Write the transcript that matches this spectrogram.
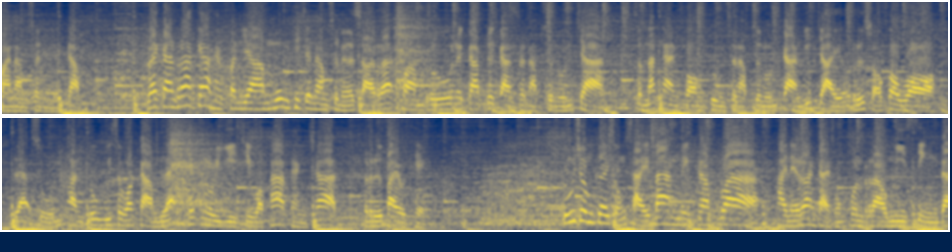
มานำเสนอครับ รายการรากแก้วแห่งปัญญามุ่งที่จะนำเสนอสาระความรู้นะครับด้วยการสนับสนุนจากสำนักงานกองทุนสนับสนุนการวิจัย หรือสกว และศูนย์พันธุวิศวกรรม และเทคโนโลยีชีวภาพแห่งชาติ หรือไบโอเทค คุณผู้ชมเคยสงสัยบ้างไหมครับว่าภายในร่างกายของคนเรามีสิ่งใด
